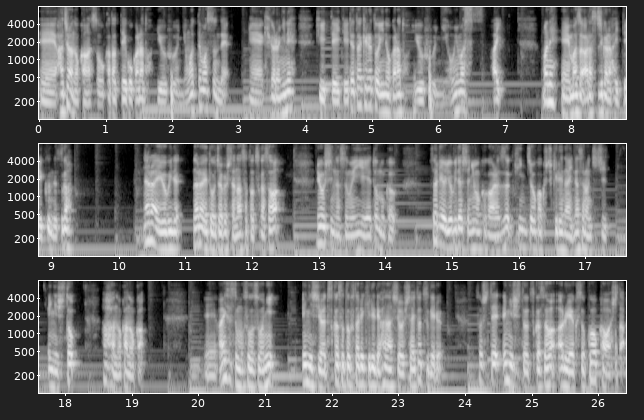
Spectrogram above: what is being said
え8話の感想を語っていこうかなというふうに思ってますんで、え気軽にね、聞いていていただけるといいのかなというふうに思います。はい。まあね、えまずあらすじから入っていくんですが、奈良へ呼びで、奈良へ到着した NASA と司は、両親の住む家へと向かう。二人を呼び出したにもかかわらず、緊張を隠しきれない NASA の父、絵西と母のかのか。えー、挨拶も早々に、絵西は司と二人きりで話をしたいと告げる。そして、絵西と司はある約束を交わした。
